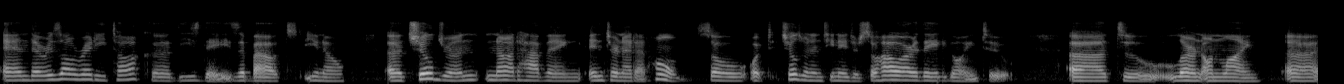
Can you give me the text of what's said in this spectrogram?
and there is already talk uh, these days about you know uh, children not having internet at home. So, or t- children and teenagers. So, how are they going to uh, to learn online uh,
